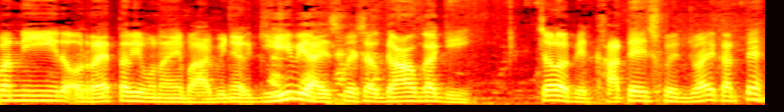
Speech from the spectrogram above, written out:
पनीर और रायता भी बनाए, भाभी ने। घी भी आया स्पेशल गाँव का घी। चलो फिर खाते हैं इसको एंजॉय करते हैं।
